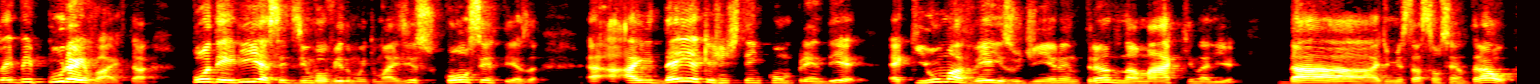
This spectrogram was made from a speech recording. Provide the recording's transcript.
e por aí vai, tá? Poderia ser desenvolvido muito mais isso? Com certeza. A, a ideia que a gente tem que compreender é que uma vez o dinheiro entrando na máquina ali, da administração central,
